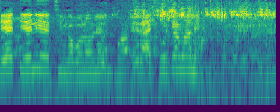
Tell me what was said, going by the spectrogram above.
ते ते नाही आहेत शिंग बनवले हे राजपूरच्या माल आहे.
